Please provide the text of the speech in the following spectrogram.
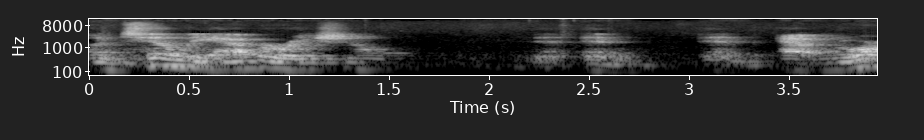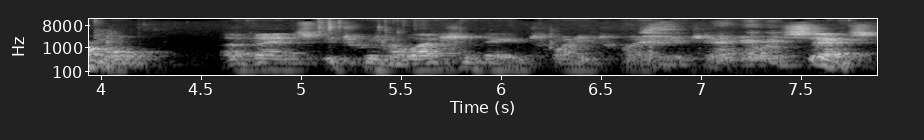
Until the aberrational and, and abnormal events between Election Day in 2020 and January 6th,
